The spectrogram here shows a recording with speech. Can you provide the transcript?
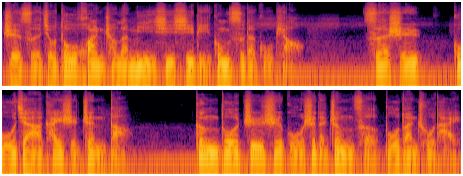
至此就都换成了密西西比公司的股票。此时，股价开始震荡，更多支持股市的政策不断出台。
